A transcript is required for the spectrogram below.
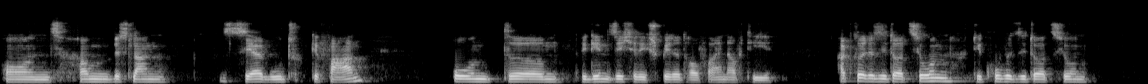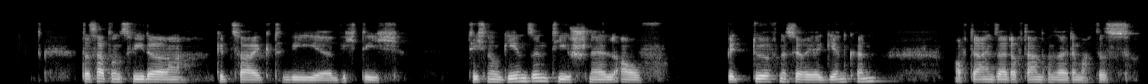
Und haben bislang sehr gut gefahren. Und ähm, wir gehen sicherlich später darauf ein, auf die aktuelle Situation, die Covid-Situation das hat uns wieder gezeigt, wie wichtig Technologien sind, die schnell auf Bedürfnisse reagieren können. Auf der einen Seite, auf der anderen Seite macht es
